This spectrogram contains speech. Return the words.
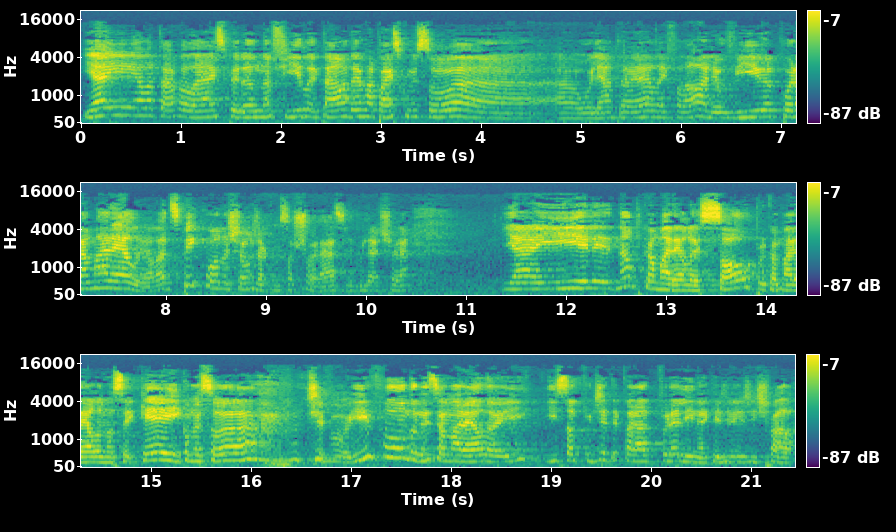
E aí ela tava lá esperando na fila e tal, daí o rapaz começou a, a olhar para ela e falar, olha, eu vi a cor amarela. Ela despencou no chão, já começou a chorar, se debulhar de chorar. E aí ele, não, porque amarelo é sol, porque amarelo não sei o quê, e começou a, tipo, ir fundo nesse amarelo aí, e só podia ter parado por ali, né, que a gente, a gente fala,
